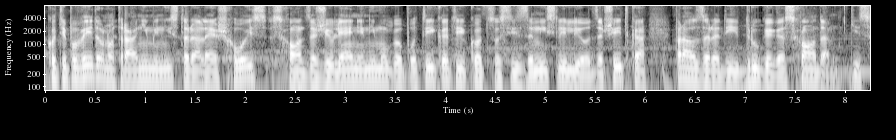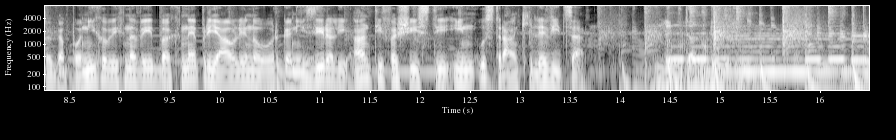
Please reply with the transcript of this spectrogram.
Kot je povedal notranji minister Aleš Hojs, shod za življenje ni mogel potekati, kot so si zamislili od začetka, prav zaradi drugega shoda, ki so ga po njihovih navedbah neprijavljeno organizirali antifašisti in v stranki Levica. Linden.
